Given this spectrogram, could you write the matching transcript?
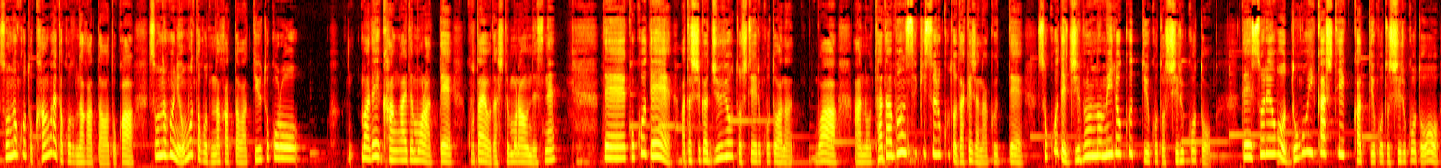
そんなこと考えたことなかったわとか、そんな風に思ったことなかったわっていうところまで考えてもらって答えを出してもらうんですね。で、ここで私が重要としていることはな、は、あの、ただ分析することだけじゃなくって、そこで自分の魅力っていうことを知ること。で、それをどう活かしていくかっていうことを知ることを、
